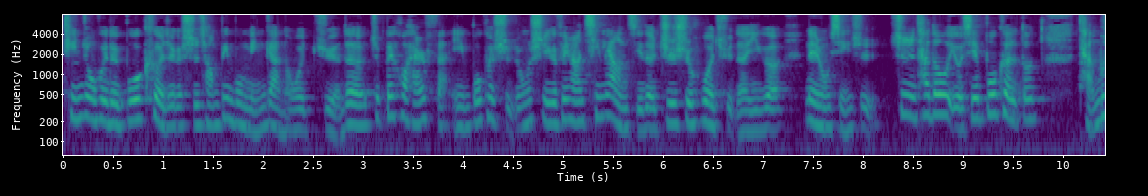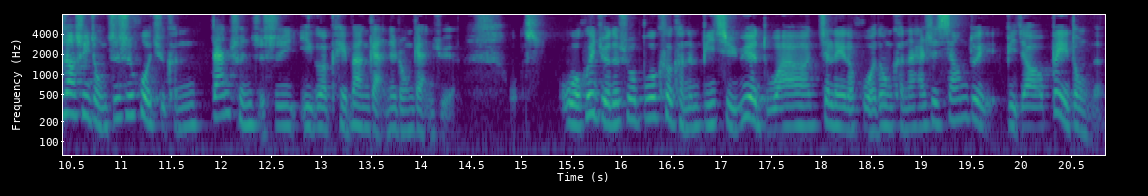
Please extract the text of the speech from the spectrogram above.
听众会对播客这个时长并不敏感呢？我觉得这背后还是反映播客始终是一个非常轻量级的知识获取的一个内容形式，甚至它都有些播客都谈不上是一种知识获取，可能单纯只是一个陪伴感那种感觉。我会觉得说播客可能比起阅读啊这类的活动，可能还是相对比较被动的。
